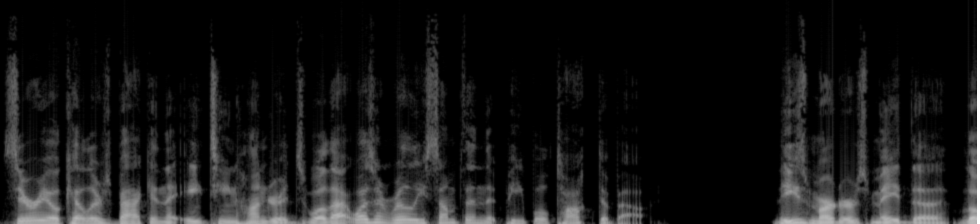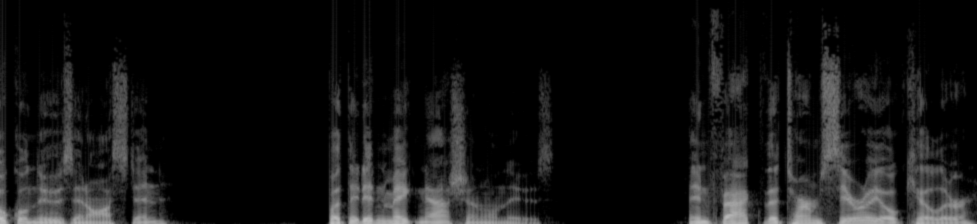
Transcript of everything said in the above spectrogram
Serial killers back in the 1800s, well, that wasn't really something that people talked about. These murders made the local news in Austin, but they didn't make national news. In fact, the term serial killer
